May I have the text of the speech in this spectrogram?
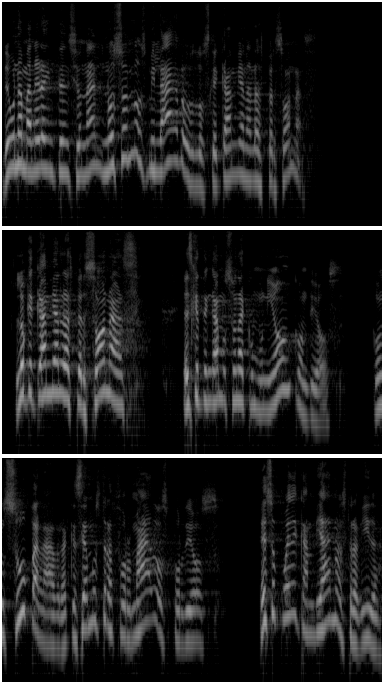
de una manera intencional, no son los milagros los que cambian a las personas. Lo que cambian a las personas es que tengamos una comunión con Dios, con su palabra, que seamos transformados por Dios. Eso puede cambiar nuestra vida.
